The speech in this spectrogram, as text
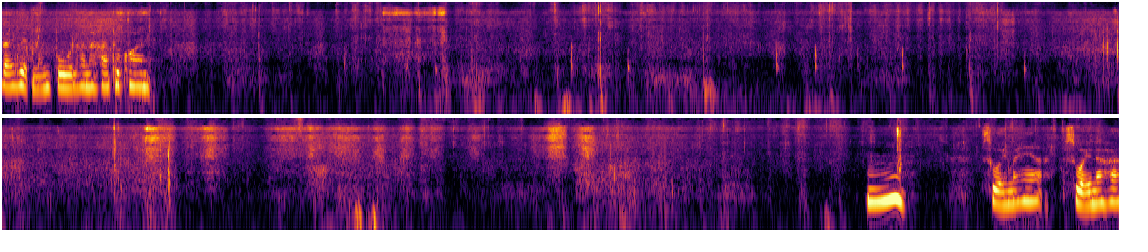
ได้เห็ดมันปูแล้วนะคะทุกคน สวยนะคะ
